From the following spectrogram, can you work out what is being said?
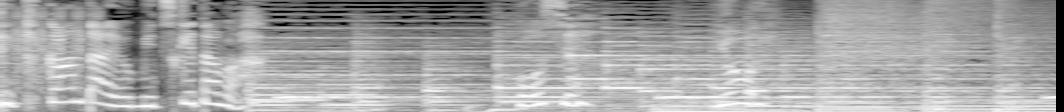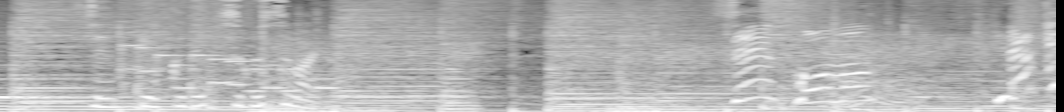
敵艦隊を見つけたわ。砲戦。用意。全力で潰すわよ。全訪問。開け！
